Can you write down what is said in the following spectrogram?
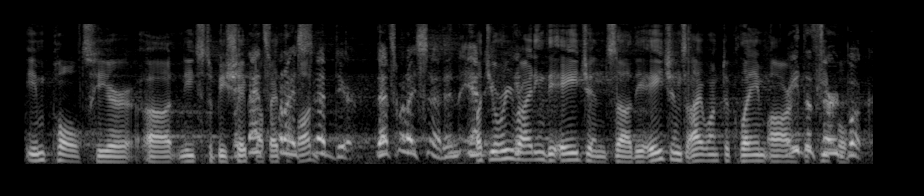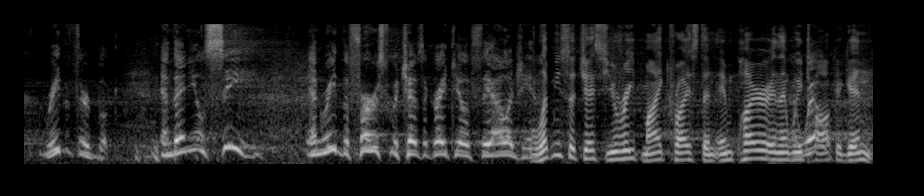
impulse here uh, needs to be shaped up at what the I bottom. said, dear. That's what I said. And, and But you're it- rewriting the agents. Uh, the agents I want to claim are Read the, third people. book. Read the third book. And then you'll see, and read the first, which has a great deal of theology in it. Let me suggest you read My Christ and Empire, and then we talk again.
